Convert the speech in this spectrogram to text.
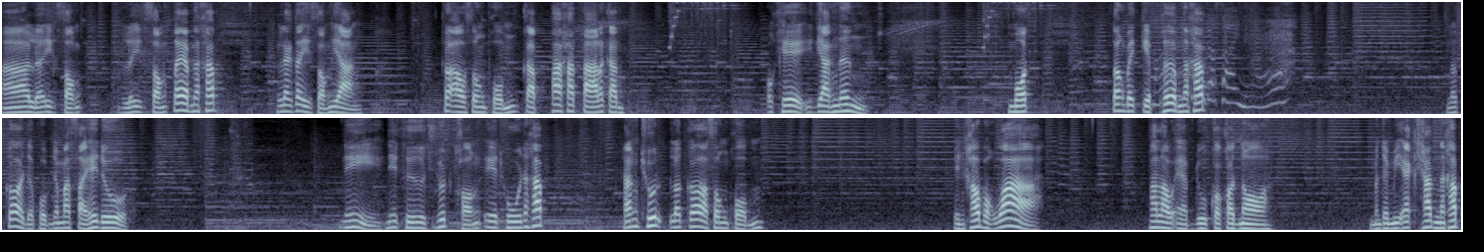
อ่า เหลืออีก2เหลืออีก 2 แต้มนะครับ แลกได้อีก 2 อย่าง ก็เอาทรงผมกับผ้าคาตาแล้วกัน โอเค อีกอย่างหนึ่งหมด ต้องไปเก็บเพิ่มนะครับ แล้วก็เดี๋ยวผมจะมาใส่ให้ดู นี่นี่คือชุดของ A2 นะครับ ทั้งชุดแล้วก็ทรงผม เห็นเขาบอกว่า ถ้าเราแอบดูกกน มันจะมีแอคชั่นนะครับ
